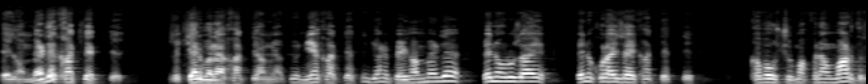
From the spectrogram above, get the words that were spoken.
Peygamber de katletti. Mesela Kerbela katliam yapıyor. Niye katlettin? Canım peygamber de beni Uruza'yı, beni Kurayza'yı katletti. Kafa uçurmak falan vardır.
